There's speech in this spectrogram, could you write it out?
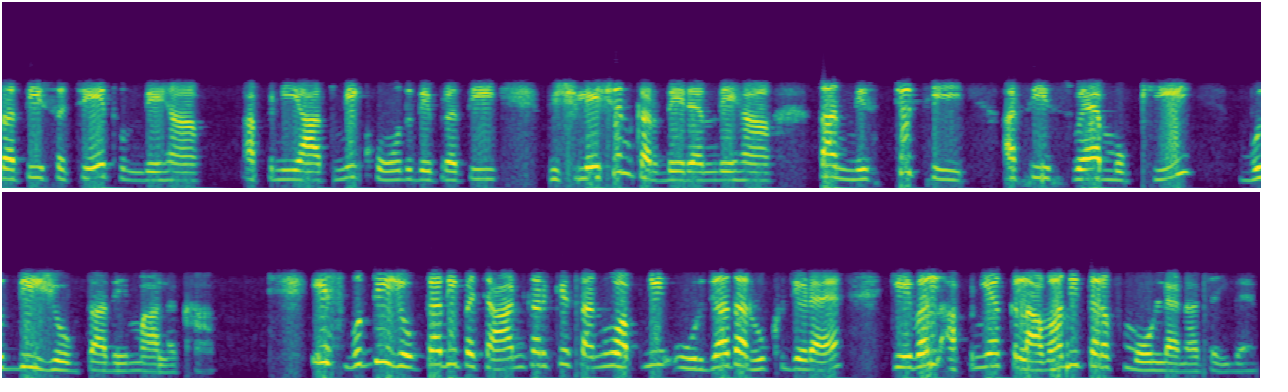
ਪ੍ਰਤੀ ਸੁਚੇਤ ਹੁੰਦੇ ਹਾਂ ਆਪਣੀ ਆਤਮਿਕ ਹੋਂਦ ਦੇ ਪ੍ਰਤੀ ਵਿਸ਼ਲੇਸ਼ਣ ਕਰਦੇ ਰਹਿੰਦੇ ਹਾਂ, ਤਾਂ ਨਿਸ਼ਚਿਤ ਹੀ ਅਸੀਂ ਸਵੈਮੁਖੀ ਬੁੱਧੀ ਯੋਗਤਾ ਦੇ ਮਾਲਕ ਹਾਂ। ਇਸ ਬੁੱਧੀ ਦੀ ਪਛਾਣ ਕਰਕੇ ਸਾਨੂੰ ਆਪਣੀ ਊਰਜਾ ਦਾ ਰੁਖ ਜਿਹੜਾ ਹੈ, ਕੇਵਲ ਆਪਣੀਆਂ ਕਲਾਵਾਂ ਦੀ ਤਰਫ ਮੋੜ ਲੈਣਾ ਚਾਹੀਦਾ ਹੈ।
